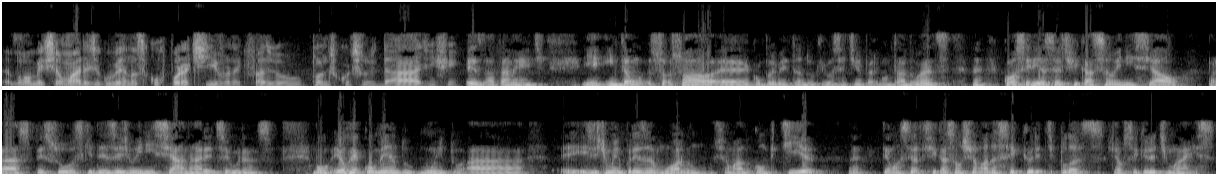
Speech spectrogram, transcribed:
É, normalmente é uma área de governança corporativa, né, que faz o plano de continuidade, enfim. Exatamente. E então, só, só é, complementando o que você tinha perguntado antes, né, qual seria a certificação inicial para as pessoas que desejam iniciar na área de segurança? Bom, eu recomendo muito a existe uma empresa, um órgão chamado Comptia, né, tem uma certificação chamada Security Plus, que é o Security Mais.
